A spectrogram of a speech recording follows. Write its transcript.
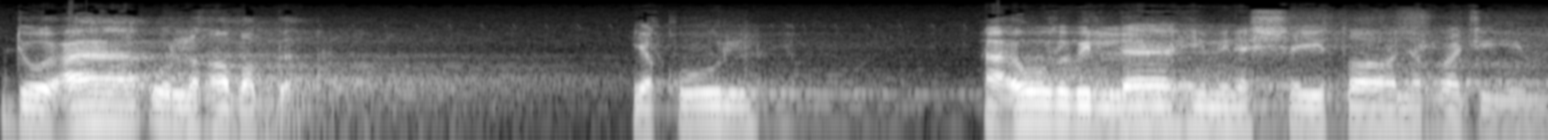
دعاء الغضب. يقول أعوذ بالله من الشيطان الرجيم.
